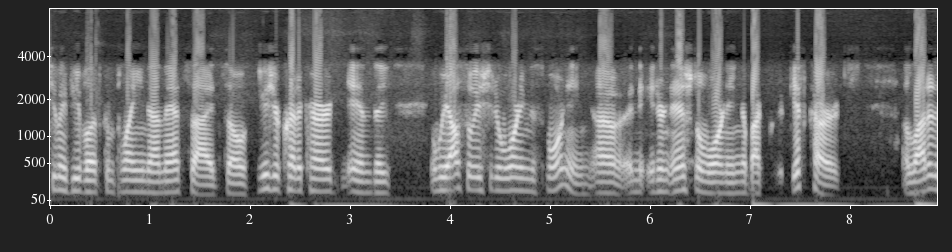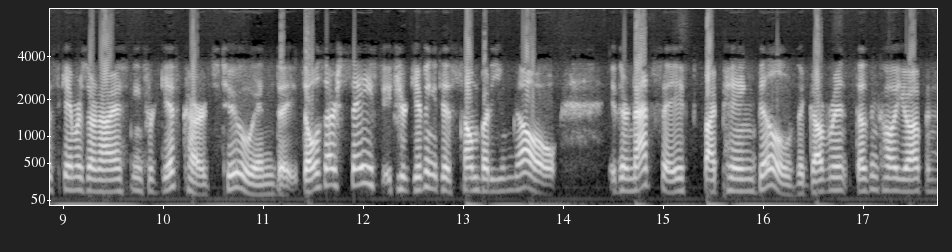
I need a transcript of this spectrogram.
too many people have complained on that side. So use your credit card. And, the, and we also issued a warning this morning, uh, an international warning about gift cards. A lot of the scammers are now asking for gift cards too, and they, those are safe if you're giving it to somebody you know. They're not safe by paying bills. The government doesn't call you up and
